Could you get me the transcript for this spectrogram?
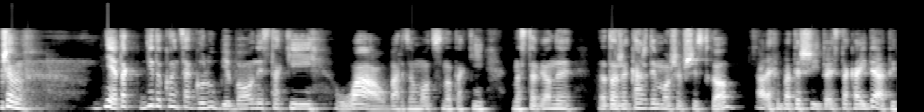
Musiałbym. Nie, tak nie do końca go lubię, bo on jest taki wow, bardzo mocno taki nastawiony na to, że każdy może wszystko, ale chyba też i to jest taka idea tych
